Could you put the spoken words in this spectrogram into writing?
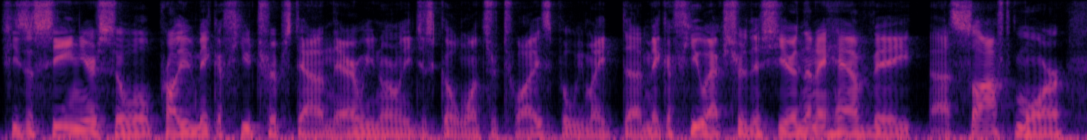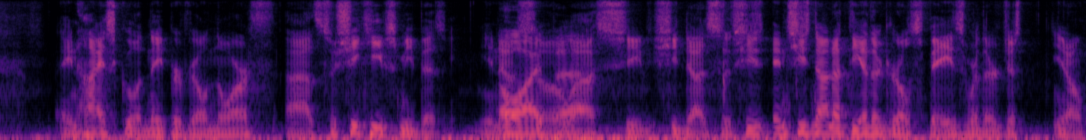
she's a senior, so we'll probably make a few trips down there. We normally just go once or twice, but we might uh, make a few extra this year. And then I have a, a sophomore in high school at Naperville North, uh, so she keeps me busy. You know, Oh, I so bet. Uh, she she does. So she's and she's not at the other girls' phase where they're just you know.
